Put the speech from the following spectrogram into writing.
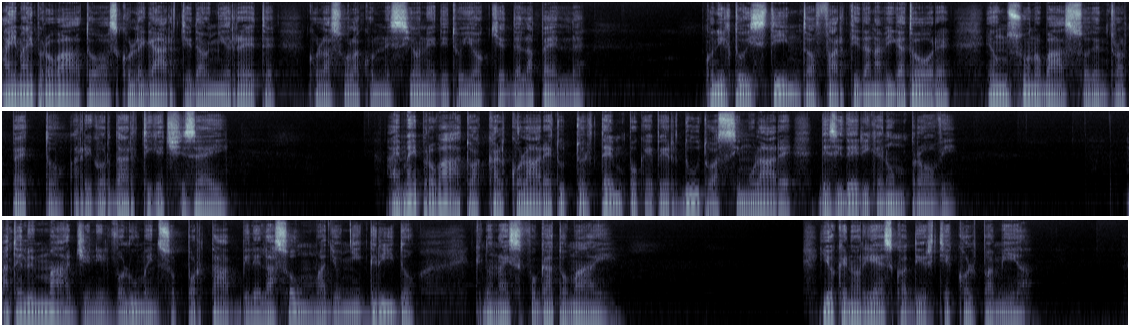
Hai mai provato a scollegarti da ogni rete con la sola connessione dei tuoi occhi e della pelle? Con il tuo istinto a farti da navigatore e un suono basso dentro al petto a ricordarti che ci sei? Hai mai provato a calcolare tutto il tempo che hai perduto a simulare desideri che non provi? Ma te lo immagini il volume insopportabile, la somma di ogni grido che non hai sfogato mai? Io che non riesco a dirti è colpa mia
